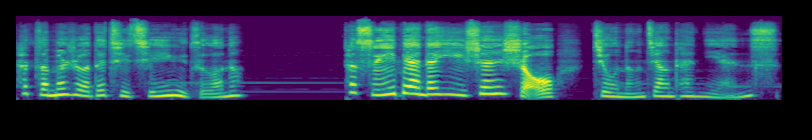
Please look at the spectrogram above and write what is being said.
他怎么惹得起秦宇泽呢？他随便的一伸手就能将他碾死。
